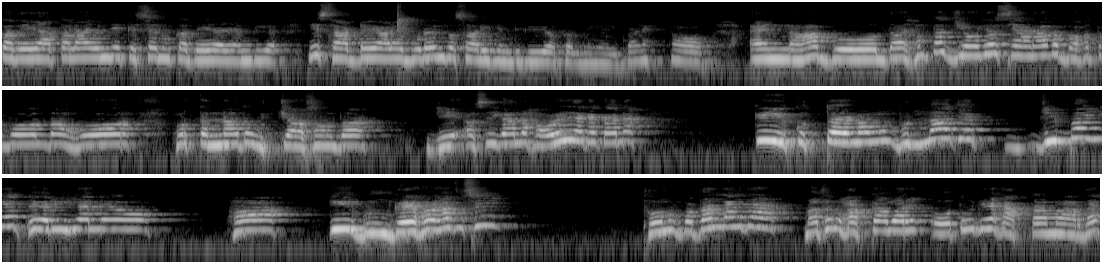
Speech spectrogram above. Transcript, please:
ਕਦੇ ਅਕਲ ਆ ਜਾਂਦੀ ਹੈ, ਕਿਸੇ ਨੂੰ ਕਦੇ ਆ ਜਾਂਦੀ ਹੈ। ਇਹ ਸਾਡੇ ਵਾਲੇ ਬੁੜੇ ਨੂੰ ਤਾਂ ਸਾਰੀ ਜ਼ਿੰਦਗੀ ਅਕਲ ਨਹੀਂ ਆਈ ਭੈਣੇ। ਹਾਂ ਇੰਨਾ ਬੋਲਦਾ, ਹੁਣ ਤਾਂ ਜਿਉਂ-ਜਿਉਂ ਸਿਆਣਾ ਤਾਂ ਬਹੁਤ ਬੋਲਦਾ, ਹੋਰ ਹੁਣ ਕੰਨਾਂ ਤੋਂ ਉੱਚਾ ਸੁਣਦਾ। ਜੇ ਅਸੀਂ ਗੱਲ ਹੌਲੀ ਲੈ ਕੇ ਕਹਿਣਾ ਕੀ ਕੁੱਤੇ ਵਾਂਗੂ ਬੁੱਲਾਂ 'ਚ ਜੀਬਾਂ ਹੀ ਫੇਰੀ ਜਾਂਦੇ ਹੋ? ਹਾਂ, ਕੀ ਗੁੰਗੇ ਹੋਇਆ ਤੁਸੀਂ? ਤੁਹਾਨੂੰ ਪਤਾ ਨਹੀਂ ਲੱਗਦਾ? ਮੈਂ ਤੁਹਾਨੂੰ ਹੱਕਾ ਮਾਰੇ ਉਹ ਤੂੰ ਜੇ ਹੱਕਾ ਮਾਰਦਾ,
